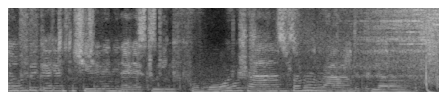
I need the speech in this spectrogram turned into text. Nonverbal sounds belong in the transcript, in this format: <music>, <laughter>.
Don't forget to tune in next week for more trance from around the globe.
